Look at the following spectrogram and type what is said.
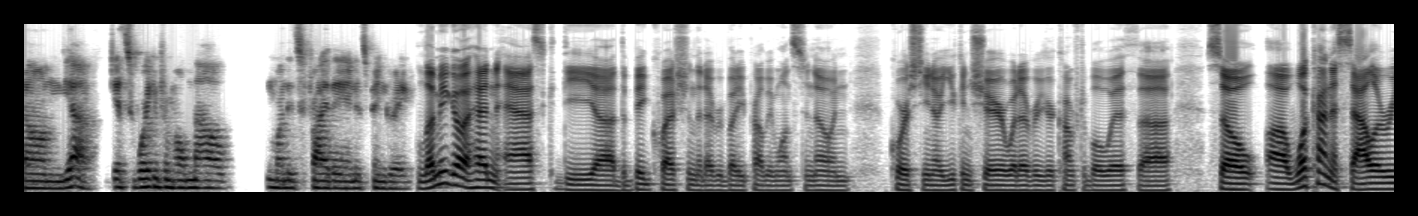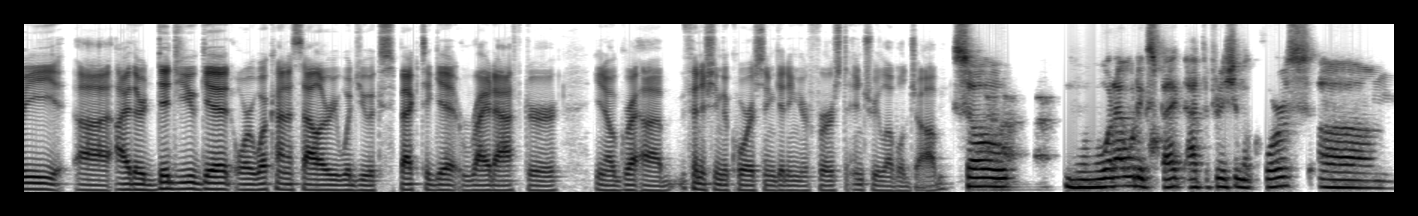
um yeah it's working from home now Monday to Friday, and it's been great. Let me go ahead and ask the uh, the big question that everybody probably wants to know, and of course, you know, you can share whatever you're comfortable with. Uh, so, uh, what kind of salary uh, either did you get, or what kind of salary would you expect to get right after? You know, uh, finishing the course and getting your first entry level job. So, what I would expect after finishing the course, um,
